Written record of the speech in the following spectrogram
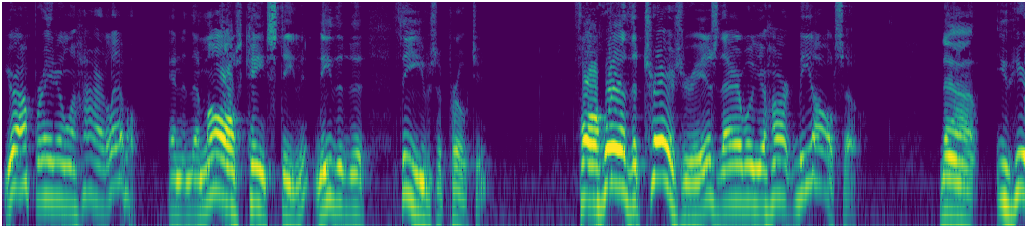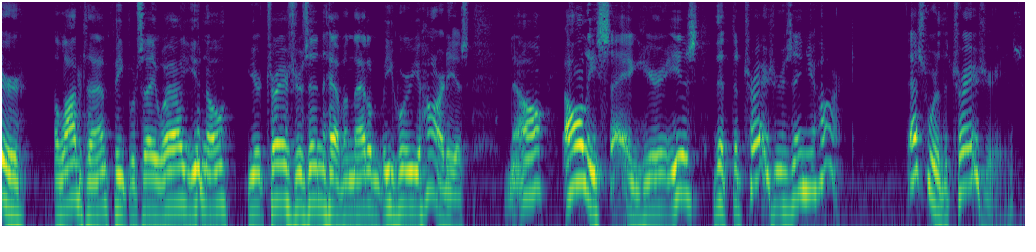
You're operating on a higher level. And the moths can't steal it, neither do thieves approach it. For where the treasure is, there will your heart be also. Now, you hear A lot of times people say, well, you know, your treasure's in heaven, that'll be where your heart is. No, all he's saying here is that the treasure is in your heart. That's where the treasure is.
